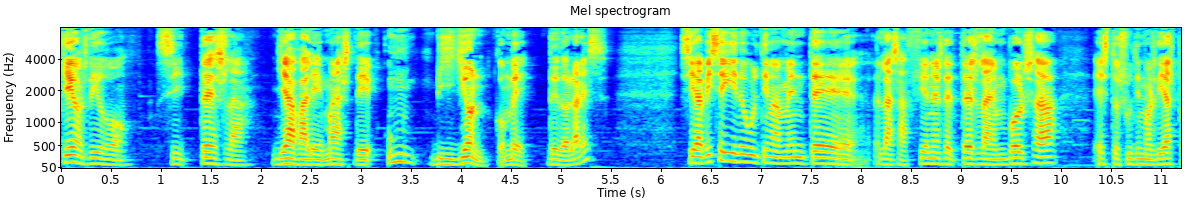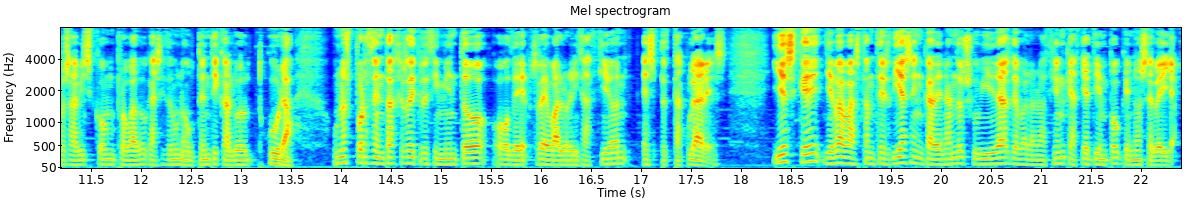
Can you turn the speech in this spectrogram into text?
¿Qué os digo? Si Tesla ya vale más de un billón con B de dólares. Si habéis seguido últimamente las acciones de Tesla en bolsa, estos últimos días pues habéis comprobado que ha sido una auténtica locura, unos porcentajes de crecimiento o de revalorización espectaculares. Y es que lleva bastantes días encadenando subidas de valoración que hacía tiempo que no se veía.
